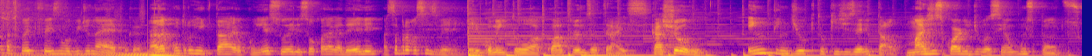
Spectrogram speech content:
que fez no vídeo na época. Nada contra o Rick, tá? Eu conheço ele, sou colega dele, mas só pra vocês verem. Ele comentou há 4 anos atrás. Cachorro, entendi o que tu quis dizer e tal, mas discordo de você em alguns pontos,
